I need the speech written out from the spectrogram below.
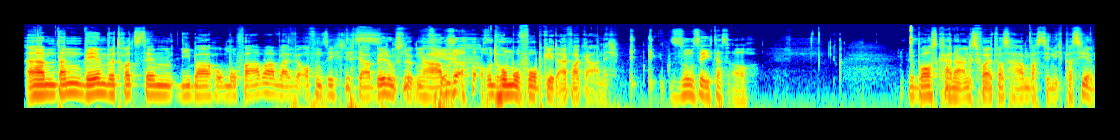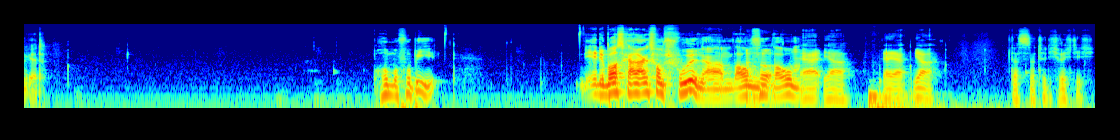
Ähm, dann wählen wir trotzdem lieber Homo Faber, weil wir offensichtlich da Bildungslücken haben und homophob geht einfach gar nicht. So sehe ich das auch. Du brauchst keine Angst vor etwas haben, was dir nicht passieren wird. Homophobie. Nee, Du brauchst keine Angst vom Schwulen haben. Warum? So, Warum? Ja, ja, ja, ja, ja. Das ist natürlich richtig.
